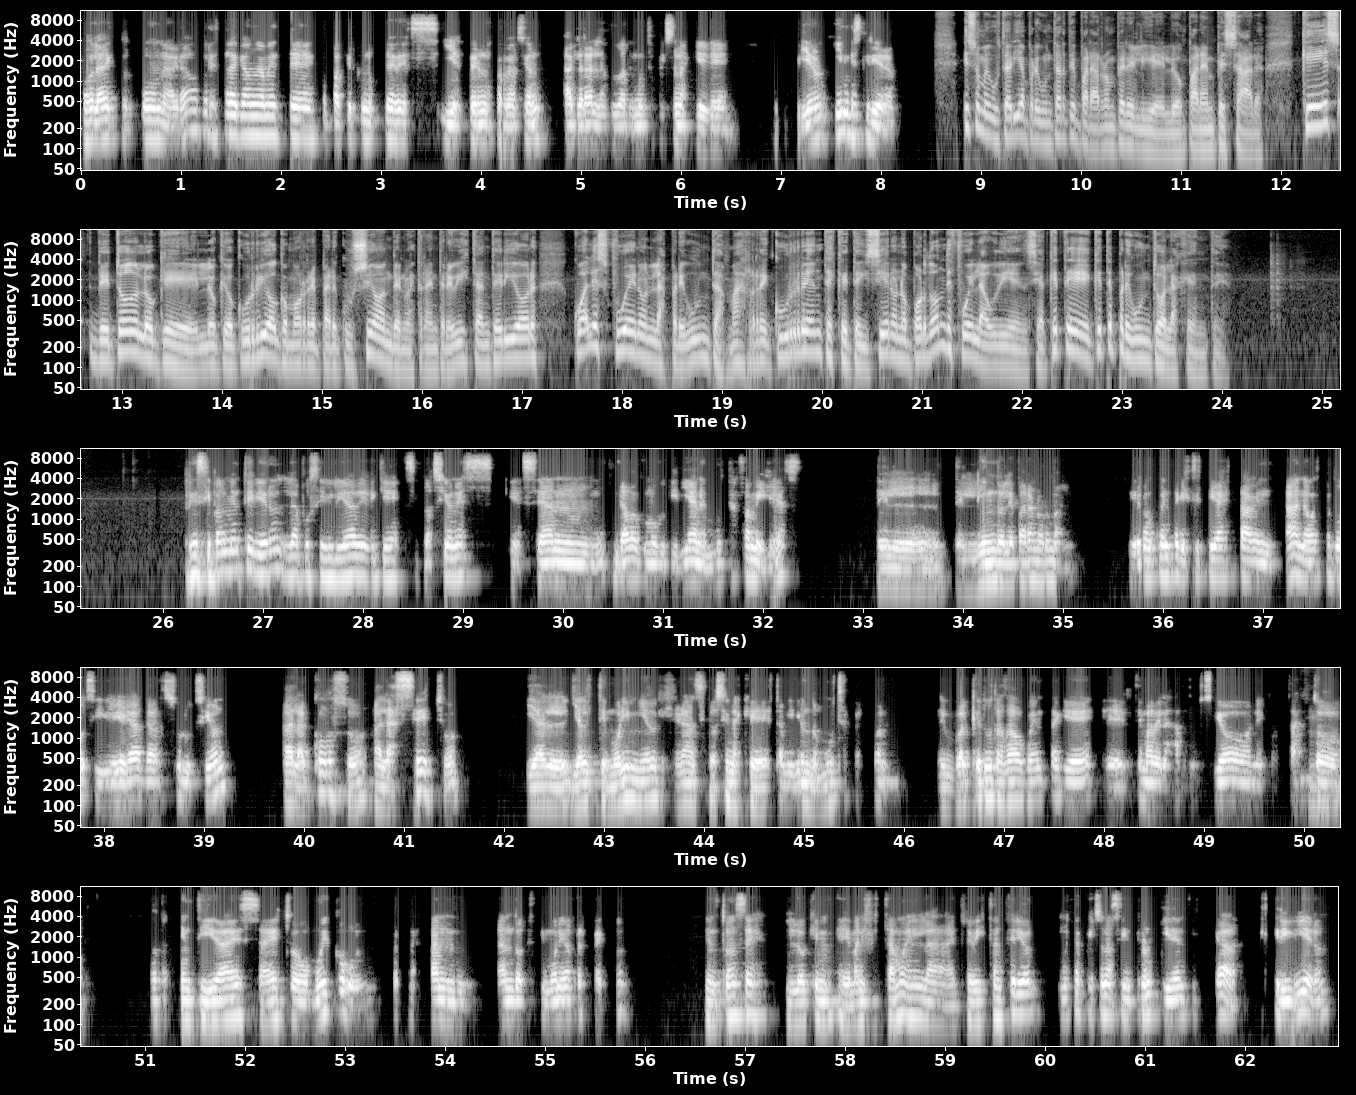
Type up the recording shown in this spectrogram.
Hola Héctor, un agrado por estar acá nuevamente, compartir con ustedes y espero en esta ocasión aclarar las dudas de muchas personas que vieron y me escribieron. Eso me gustaría preguntarte para romper el hielo, para empezar. ¿Qué es de todo lo que, lo que ocurrió como repercusión de nuestra entrevista anterior? ¿Cuáles fueron las preguntas más recurrentes que te hicieron o por dónde fue la audiencia? ¿Qué te, qué te preguntó la gente? Principalmente vieron la posibilidad de que situaciones que se han dado como cotidianas en muchas familias del, del índole paranormal, dieron cuenta que existía esta ventana o esta posibilidad de dar solución al acoso, al acecho y al, y al temor y miedo que generan situaciones que están viviendo muchas personas. Igual que tú te has dado cuenta que eh, el tema de las abducciones, contacto con otras entidades se ha hecho muy común, están dando testimonio al respecto. Entonces, lo que eh, manifestamos en la entrevista anterior, muchas personas se sintieron identificadas, escribieron,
